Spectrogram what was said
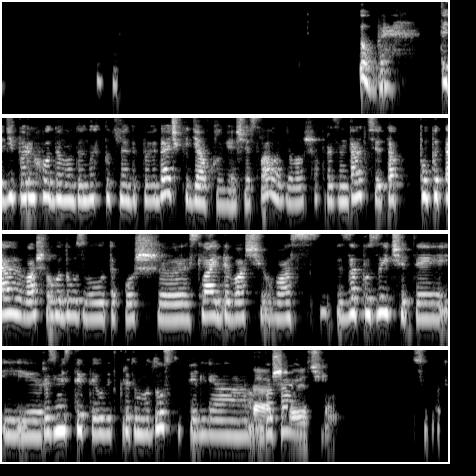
Добре, тоді переходимо до наступної доповідачки. Дякую, В'ячеслава, за вашу презентацію. Так, попитаю вашого дозволу також е, слайди ваші у вас запозичити і розмістити у відкритому доступі для бажаючих. Супер.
